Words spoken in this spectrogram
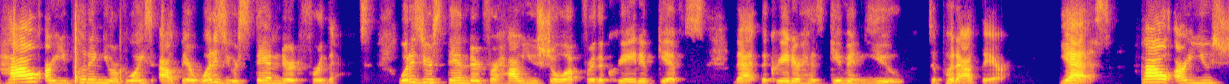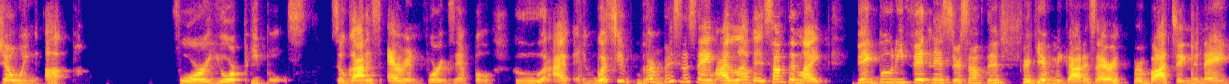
How are you putting your voice out there? What is your standard for that? What is your standard for how you show up for the creative gifts that the creator has given you to put out there? Yes how are you showing up for your peoples so Goddess Erin, for example, who I what's your her business name? I love it. Something like Big Booty Fitness or something. Forgive me, Goddess Erin, for botching the name.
